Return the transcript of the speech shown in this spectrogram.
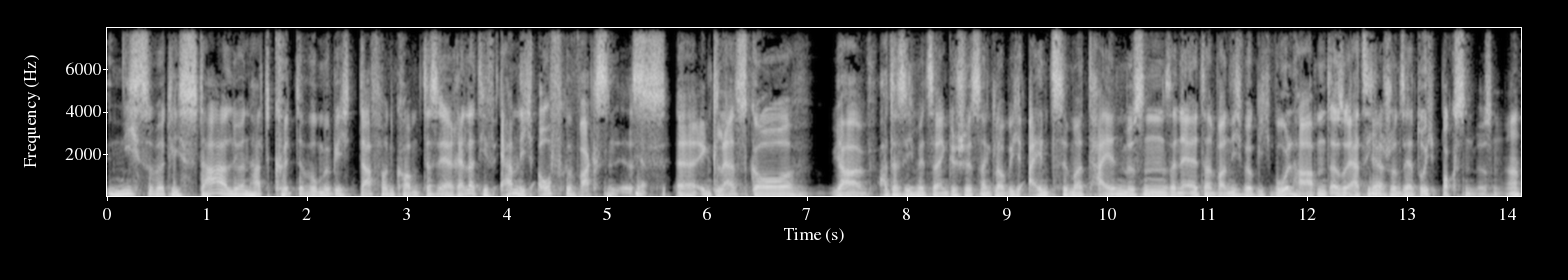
nicht so wirklich Starallüren hat, könnte womöglich davon kommen, dass er relativ ärmlich aufgewachsen ist. Ja. Äh, in Glasgow ja, hat er sich mit seinen Geschwistern, glaube ich, ein Zimmer teilen müssen. Seine Eltern waren nicht wirklich wohlhabend. Also er hat sich ja, ja schon sehr durchboxen müssen. Ne?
